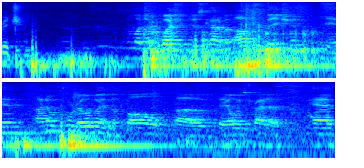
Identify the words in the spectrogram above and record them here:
Rich. So much a question, just kind of an observation. And I know Cordova in the fall, uh, they always try to have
